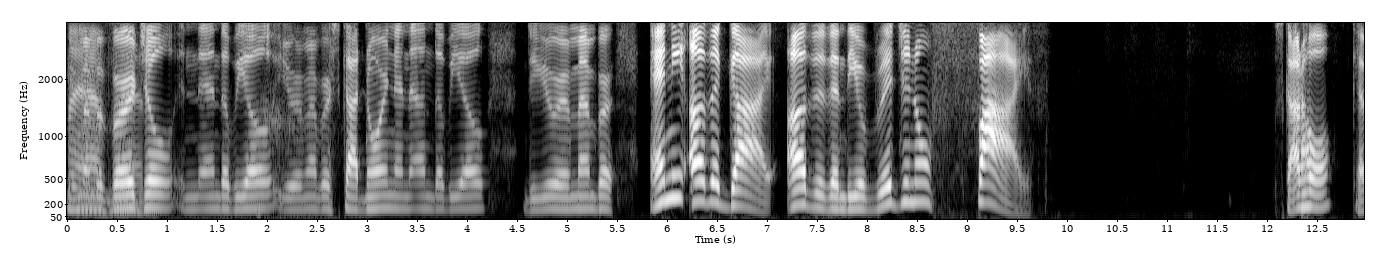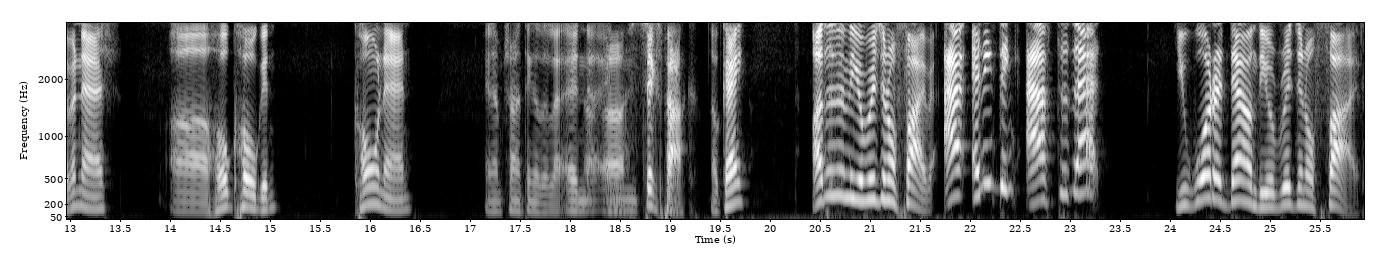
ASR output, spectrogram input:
You Yeah, remember man. Virgil in the NWO? You remember Scott Norton in the NWO? Do you remember any other guy other than the original five? Scott Hall, Kevin Nash, uh, Hulk Hogan, Konnan, and I'm trying to think of the la- and, uh, and Six Six Pack. Pack. Okay, other than the original five, a- anything after that, you watered down the original five.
